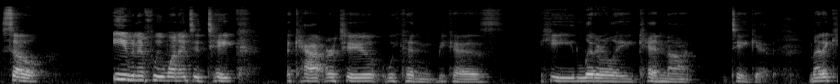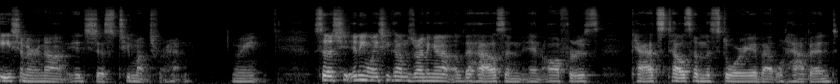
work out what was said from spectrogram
So even if we wanted to take a cat or two, we couldn't because he literally cannot take it. Medication or not, it's just too much for him. Right? So she anyway, she comes running out of the house and, and offers cats, tells him the story about what happened.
